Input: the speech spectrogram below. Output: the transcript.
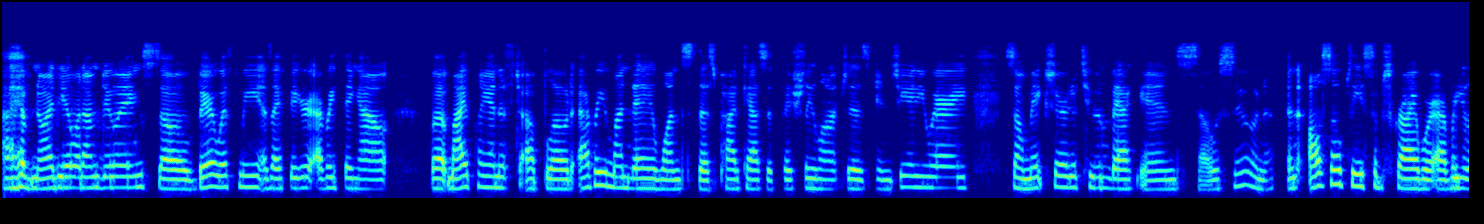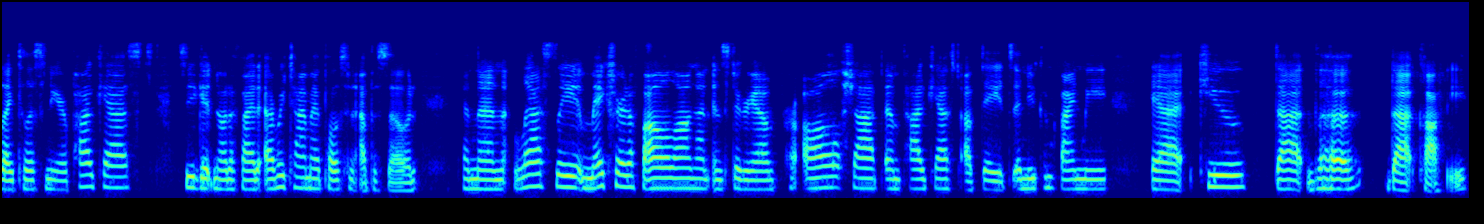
I have no idea what I'm doing, so bear with me as I figure everything out. But my plan is to upload every Monday once this podcast officially launches in January. So make sure to tune back in so soon. And also, please subscribe wherever you like to listen to your podcasts so you get notified every time I post an episode. And then lastly, make sure to follow along on Instagram for all shop and podcast updates. And you can find me at cue.the.coffee.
